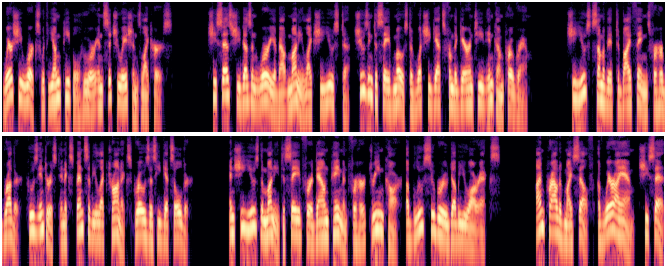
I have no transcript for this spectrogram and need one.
where she works with young people who are in situations like hers. She says she doesn't worry about money like she used to, choosing to save most of what she gets from the Guaranteed Income Program. She used some of it to buy things for her brother, whose interest in expensive electronics grows as he gets older. And she used the money to save for a down payment for her dream car, a blue Subaru WRX. I'm proud of myself, of where I am, she said.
